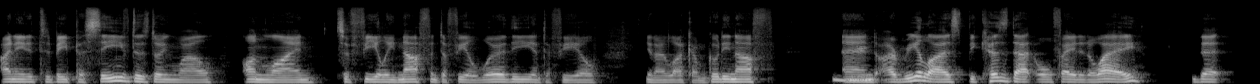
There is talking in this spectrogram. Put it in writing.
I needed to be perceived as doing well online to feel enough and to feel worthy and to feel, you know, like I'm good enough. Mm-hmm. And I realized because that all faded away, that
